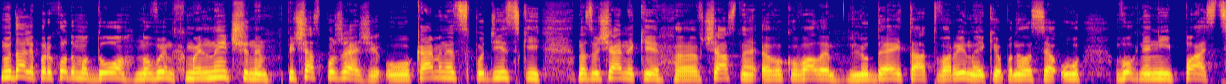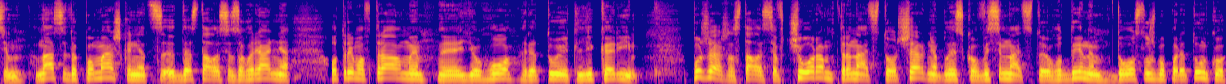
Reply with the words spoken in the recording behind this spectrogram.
Ну і далі переходимо до новин Хмельниччини. Під час пожежі у Кам'янець-Подільській надзвичайники е, вчасно евакували людей та тварини, які опинилися у вогняній пастці. Внаслідок помешкання, де сталося загоряння, отримав травми. Е, Його рятують лікарі. Пожежа сталася вчора, 13 червня, близько 18 години. До служби порятунку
